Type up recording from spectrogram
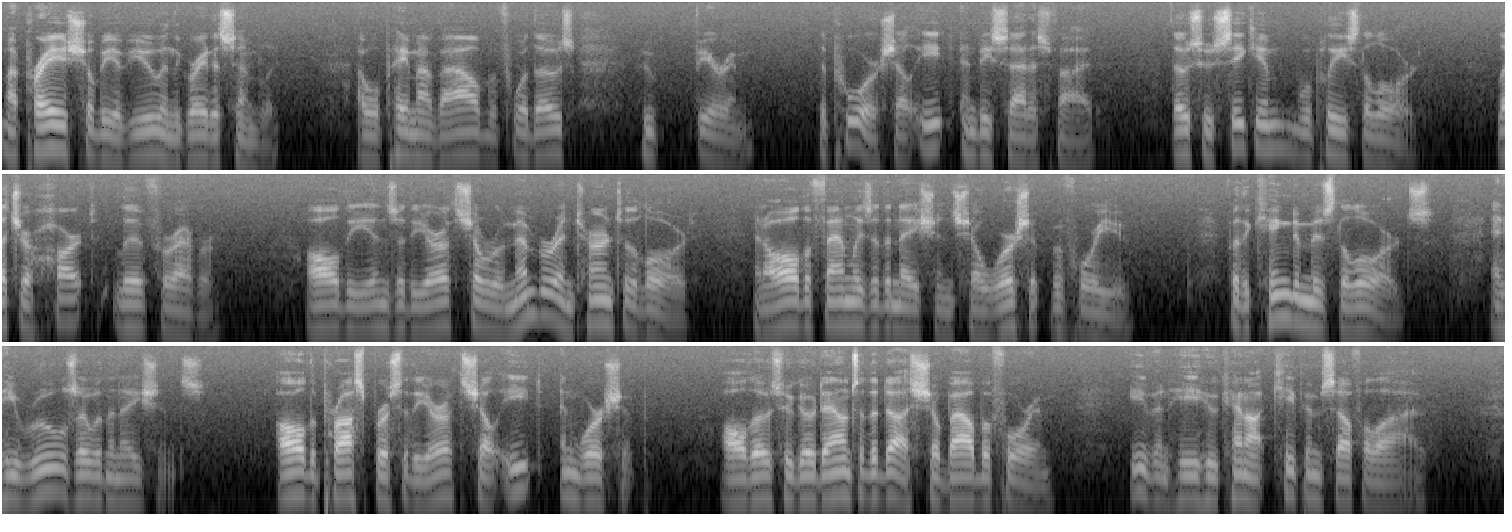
My praise shall be of you in the great assembly. I will pay my vow before those who fear him. The poor shall eat and be satisfied. Those who seek him will please the Lord. Let your heart live forever. All the ends of the earth shall remember and turn to the Lord, and all the families of the nations shall worship before you. For the kingdom is the Lord's, and he rules over the nations. All the prosperous of the earth shall eat and worship. All those who go down to the dust shall bow before him, even he who cannot keep himself alive.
